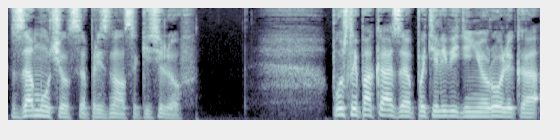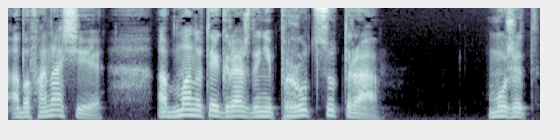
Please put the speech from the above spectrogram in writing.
«Замучился», — признался Киселев. После показа по телевидению ролика об Афанасии обманутые граждане прут с утра. «Может,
